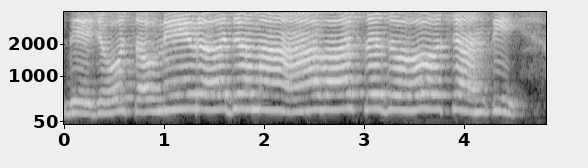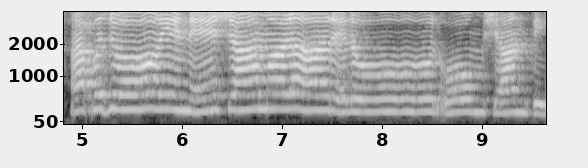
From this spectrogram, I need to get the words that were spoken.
દેજો સૌને વ્રજમાં વાસજો શાંતિ આપજો, એને શ્યામળા રે ઓમ શાંતિ.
